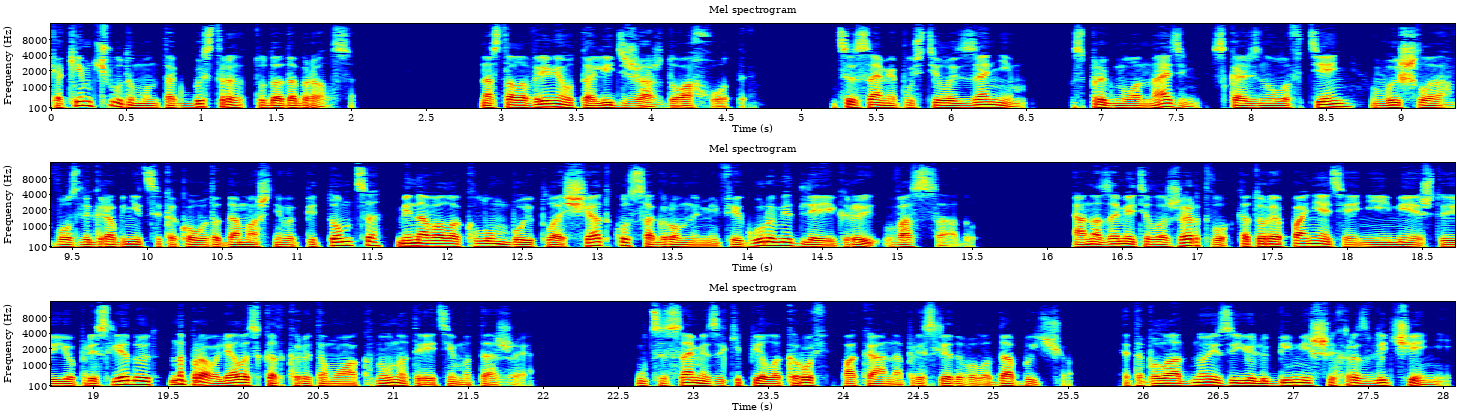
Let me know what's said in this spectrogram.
Каким чудом он так быстро туда добрался? Настало время утолить жажду охоты. Цесами пустилась за ним, спрыгнула на земь, скользнула в тень, вышла возле гробницы какого-то домашнего питомца, миновала клумбу и площадку с огромными фигурами для игры в осаду. Она заметила жертву, которая, понятия не имея, что ее преследуют, направлялась к открытому окну на третьем этаже. У Цесами закипела кровь, пока она преследовала добычу. Это было одно из ее любимейших развлечений.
